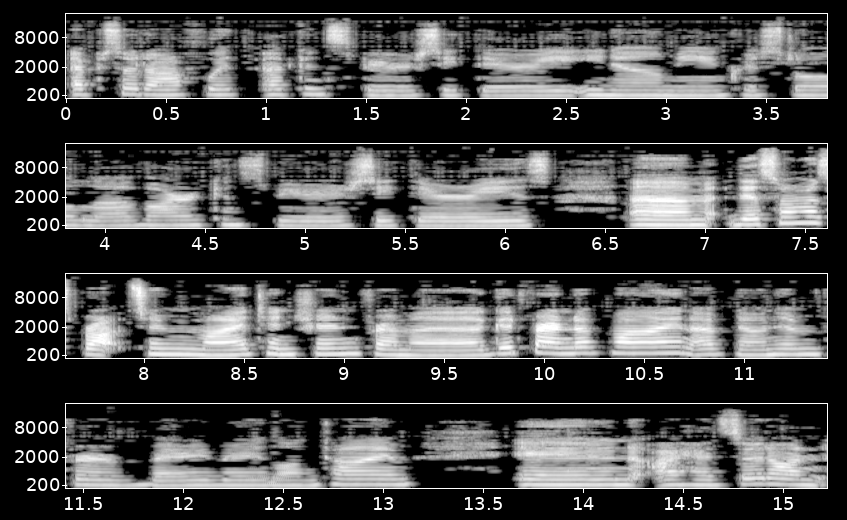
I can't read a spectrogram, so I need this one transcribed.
episode off with a conspiracy theory. You know, me and Crystal love our conspiracy theories. Um, this one was brought to my attention from a good friend of mine. I've known him for a very, very long time. And I had said on,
